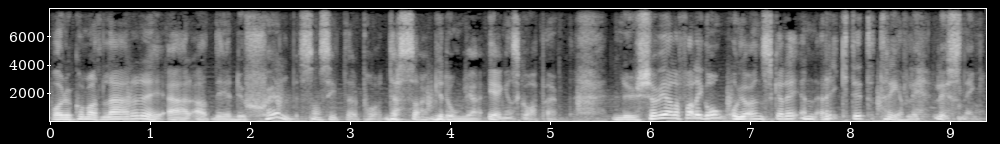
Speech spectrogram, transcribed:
vad du kommer att lära dig är att det är du själv som sitter på dessa gudomliga egenskaper. Nu kör vi i alla fall igång och jag önskar dig en riktigt trevlig lyssning.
